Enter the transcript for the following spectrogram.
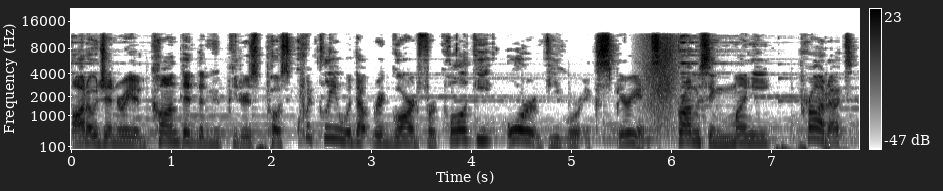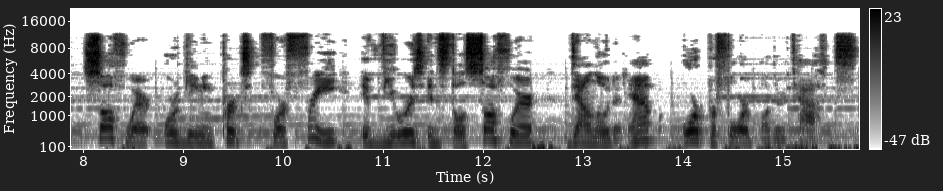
Auto-generated content that computers post quickly without regard for quality or viewer experience, promising money, product, software, or gaining perks for free if viewers install software, download an app, or perform other tasks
